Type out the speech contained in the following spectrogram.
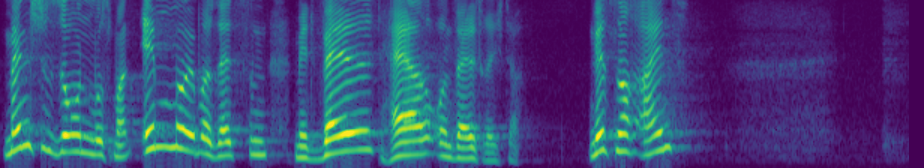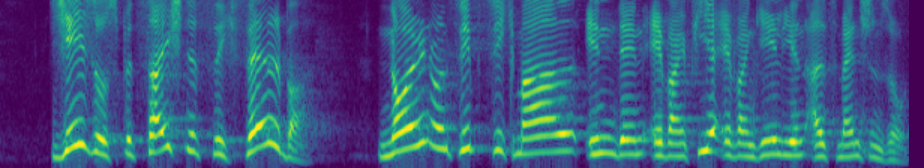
Menschensohn muss man immer übersetzen mit Weltherr und Weltrichter. Und jetzt noch eins. Jesus bezeichnet sich selber 79 Mal in den vier Evangelien als Menschensohn.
